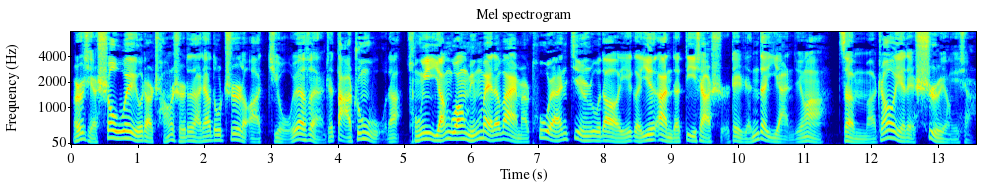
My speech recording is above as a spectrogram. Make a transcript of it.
而且稍微有点常识的，大家都知道啊，九月份这大中午的，从一阳光明媚的外面突然进入到一个阴暗的地下室，这人的眼睛啊，怎么着也得适应一下。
